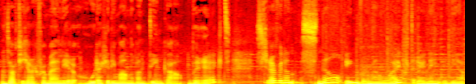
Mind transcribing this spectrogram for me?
en zou je graag van mij leren hoe dat je die maanden van 10k bereikt? Schrijf je dan snel in voor mijn live training via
